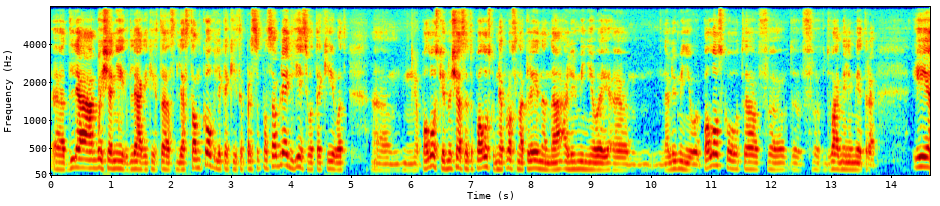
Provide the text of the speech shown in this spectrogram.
для обычно они для каких-то для станков, для каких-то приспособлений есть вот такие вот э, полоски. Но сейчас эта полоска у меня просто наклеена на алюминиевой э, алюминиевую полоску вот, в, в 2 миллиметра. И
